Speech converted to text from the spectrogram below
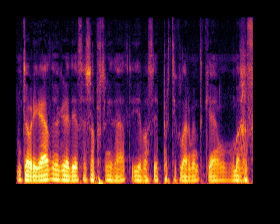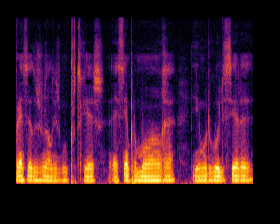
Muito obrigado, agradeço esta oportunidade e a você particularmente, que é uma referência do jornalismo português. É sempre uma honra e um orgulho ser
